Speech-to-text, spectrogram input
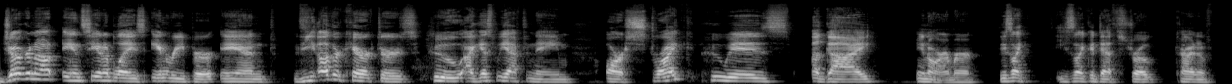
Juggernaut and Sienna Blaze and Reaper and the other characters who I guess we have to name are Strike, who is a guy in armor. He's like he's like a Deathstroke kind of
